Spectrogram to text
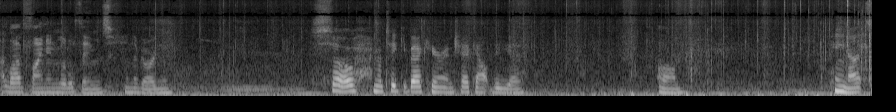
I love finding little things in the garden. So I'm gonna take you back here and check out the uh, um, peanuts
